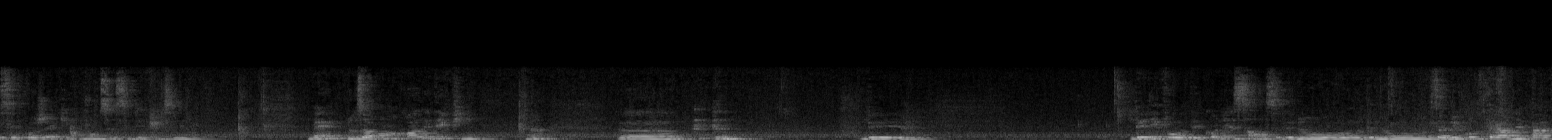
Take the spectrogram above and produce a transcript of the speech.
ces projets qui commencent à se diffuser. Mais nous avons encore des défis. Hein. Euh, les, les, niveaux de connaissances de nos, de nos agriculteurs n'est pas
